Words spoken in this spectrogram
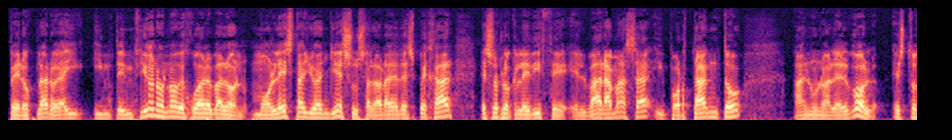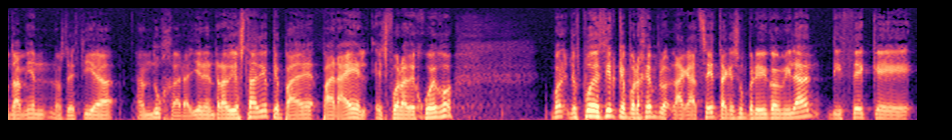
pero claro, hay intención o no de jugar el balón. Molesta a Joan Jesus a la hora de despejar, eso es lo que le dice el VAR a Massa y por tanto anulan el gol. Esto también nos decía Andújar ayer en Radio Estadio, que pa- para él es fuera de juego. Bueno, yo os puedo decir que, por ejemplo, la Gazzetta, que es un periódico de Milán, dice que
